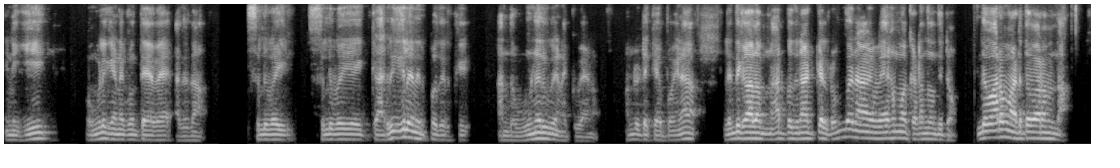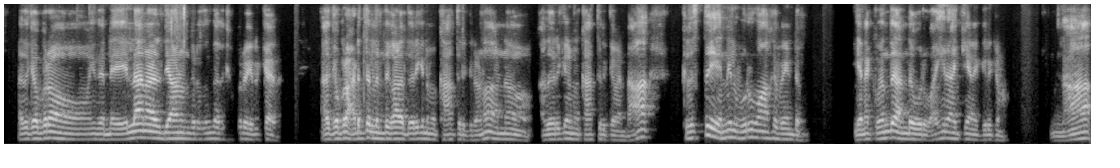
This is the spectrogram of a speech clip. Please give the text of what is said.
இன்னைக்கு உங்களுக்கு எனக்கும் தேவை அதுதான். சிலுவை சிலுவையை அருகில நிற்பதற்கு அந்த உணர்வு எனக்கு வேணும். அன்றுகிட்ட கேட்போம். ஏன்னா ரெண்டு காலம் நாற்பது நாட்கள் ரொம்ப நான் வேகமா கடந்து வந்துட்டோம். இந்த வாரமும் அடுத்த வாரமும் தான் அதுக்கப்புறம் இந்த எல்லா நாள் தியானங்கிறது வந்து அதுக்கப்புறம் இருக்காது. அதுக்கப்புறம் அடுத்த ரெண்டு காலத்து வரைக்கும் நம்ம காத்திருக்கிறோம் இன்னும் அது வரைக்கும் நம்ம காத்திருக்க வேண்டாம். கிறிஸ்து என்னில் உருவாக வேண்டும். எனக்கு வந்து அந்த ஒரு வைராக்கி எனக்கு இருக்கணும். நான்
